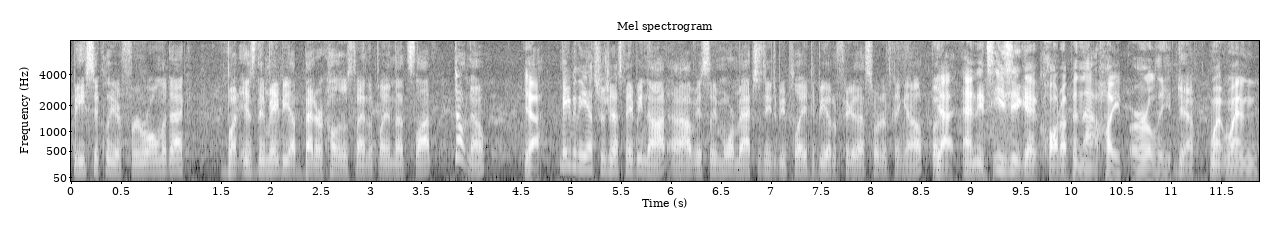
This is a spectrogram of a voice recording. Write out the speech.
basically a free roll in the deck. But is there maybe a better colorless land to play in that slot? Don't know. yeah. Maybe the answer is yes, maybe not. Uh, obviously, more matches need to be played to be able to figure that sort of thing out. But yeah, and it's easy to get caught up in that hype early. Yeah. When, when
